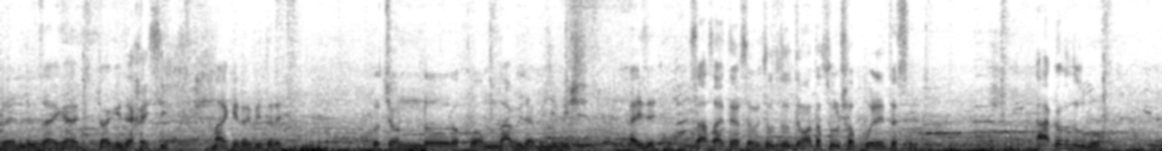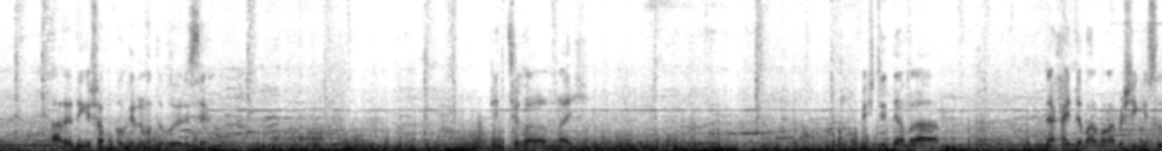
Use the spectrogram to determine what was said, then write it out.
ব্র্যান্ডের জায়গা, একটু আগে দেখাইছি মার্কেটের ভিতরে। প্রচণ্ড রকম দামি দামি জিনিস। এই যে চাষাইতে ছবি তুলতে তুলতে মাথা, চুল সব পরে দিতেছে। আর কত তুলবো? আর এদিকে সব ফকিরের মধ্যে বয়ে দিছে। কিচ্ছু করার নাই। বৃষ্টিতে আমরা দেখাইতে পারব না বেশি কিছু।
